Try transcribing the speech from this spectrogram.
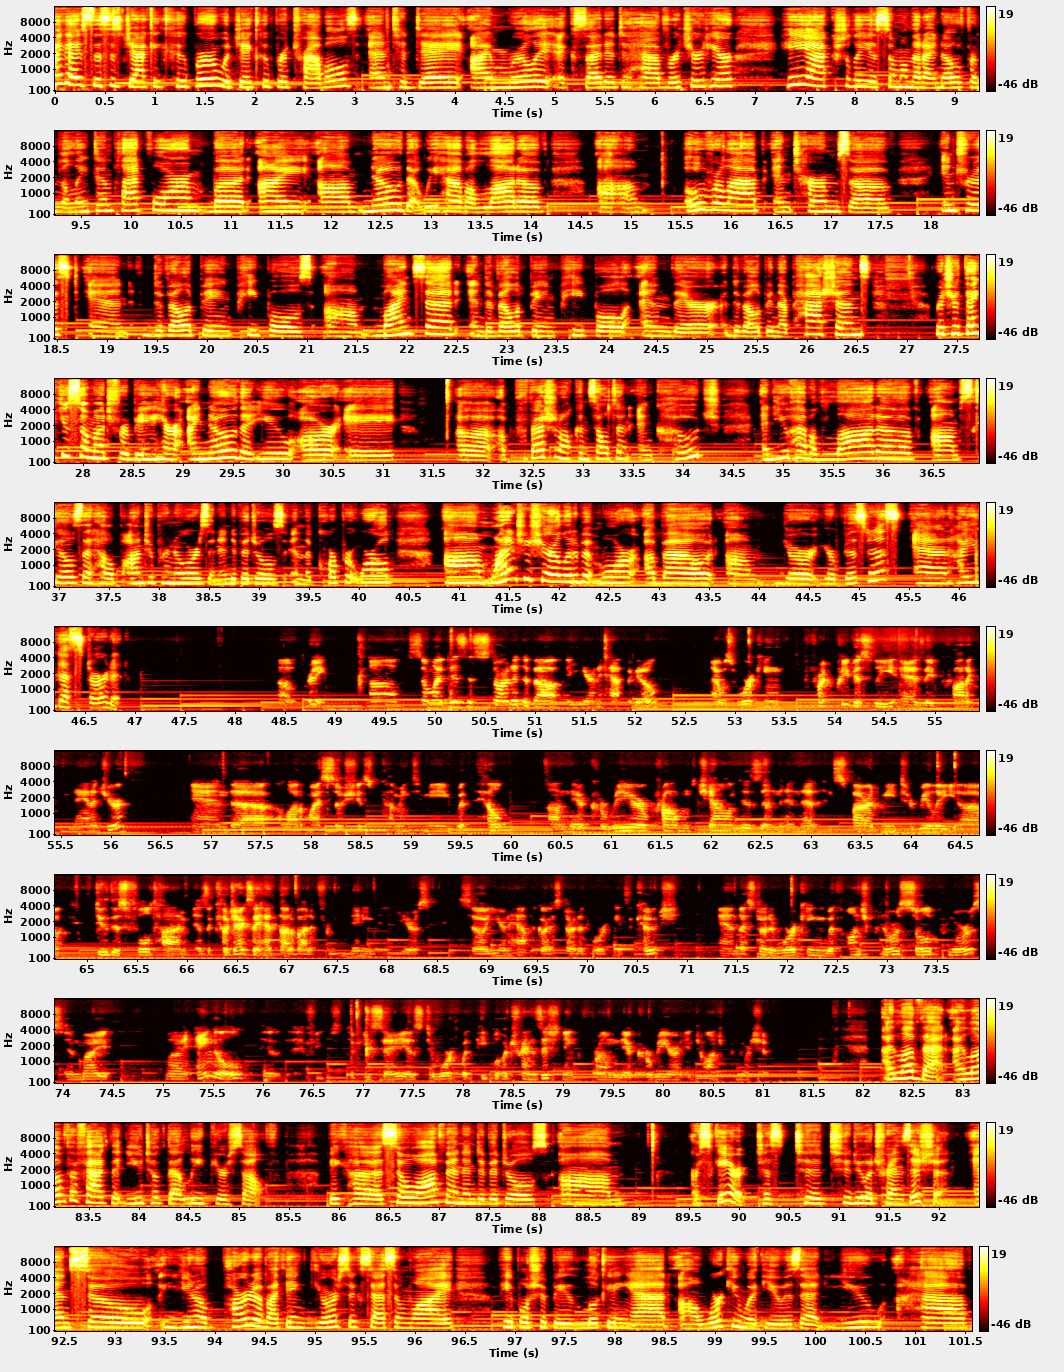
Hi, guys, this is Jacqui Cooper with J. Cooper Travels, and today I'm really excited to have Richard here. He actually is someone that I know from the LinkedIn platform, but I um, know that we have a lot of um, overlap in terms of interest in developing people's um, mindset and developing people and their developing their passions Richard, thank you so much for being here. I know that you are a uh, a professional consultant and coach, and you have a lot of um, skills that help entrepreneurs and individuals in the corporate world. Um, why don't you share a little bit more about um, your your business and how you got started? Oh, great! Um, so my business started about a year and a half ago. I was working previously as a product manager and uh, a lot of my associates were coming to me with help on their career problems, challenges, and, and that inspired me to really uh, do this full time as a coach. Actually, I had thought about it for many, many years. So a year and a half ago, I started working as a coach, and I started working with entrepreneurs, solopreneurs, and my my angle, if you, if you say, is to work with people who are transitioning from their career into entrepreneurship. I love that. I love the fact that you took that leap yourself because so often individuals um, are scared to, to, to do a transition. And so, you know, part of, I think, your success and why people should be looking at uh, working with you is that you have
